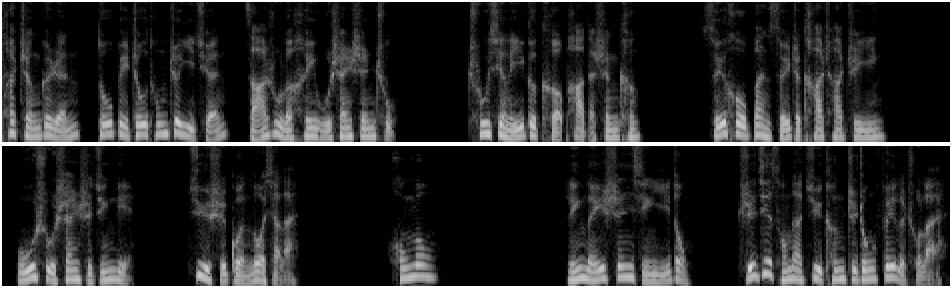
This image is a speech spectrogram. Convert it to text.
他整个人都被周通这一拳砸入了黑无山深处，出现了一个可怕的深坑。随后伴随着咔嚓之音，无数山石龟裂，巨石滚落下来。轰隆！林雷身形一动，直接从那巨坑之中飞了出来。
